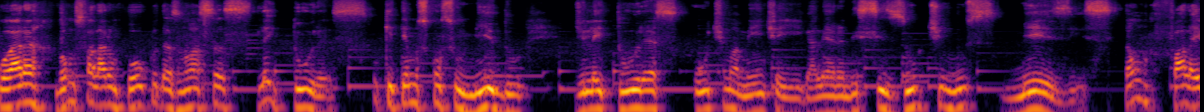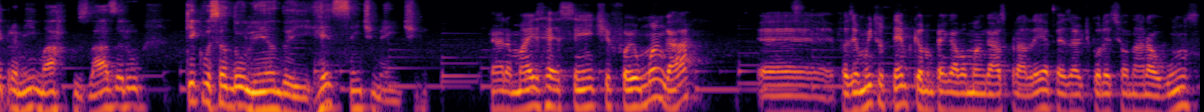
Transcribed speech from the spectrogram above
Agora vamos falar um pouco das nossas leituras, o que temos consumido de leituras ultimamente aí, galera, nesses últimos meses. Então, fala aí para mim, Marcos Lázaro, o que, que você andou lendo aí recentemente? Cara, mais recente foi um mangá. É, fazia muito tempo que eu não pegava mangás para ler, apesar de colecionar alguns.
